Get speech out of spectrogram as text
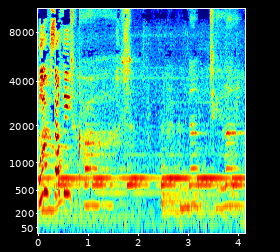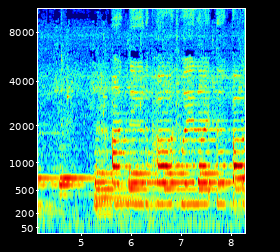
Blue, selfie.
